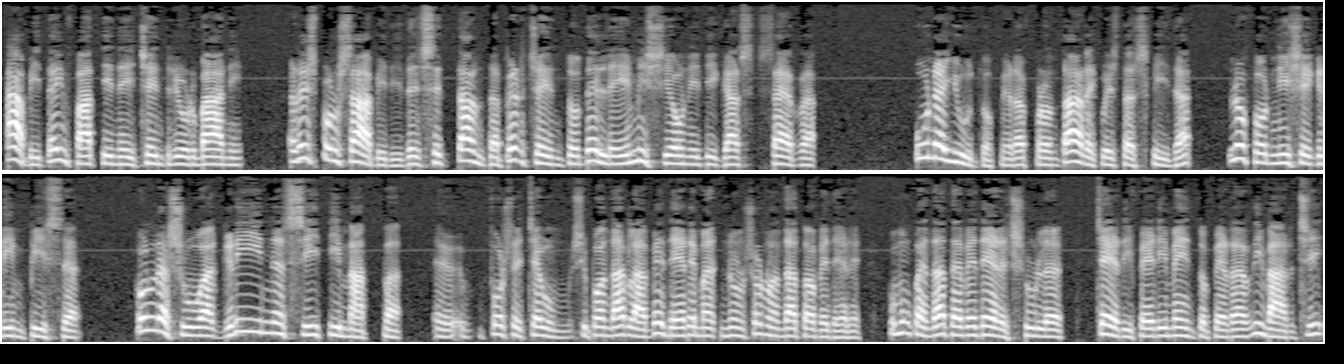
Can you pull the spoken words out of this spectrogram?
abita infatti nei centri urbani, responsabili del 70% delle emissioni di gas serra. Un aiuto per affrontare questa sfida lo fornisce Greenpeace con la sua Green City Map. Eh, forse un, si può andarla a vedere, ma non sono andato a vedere. Comunque andate a vedere sul c'è riferimento per arrivarci,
